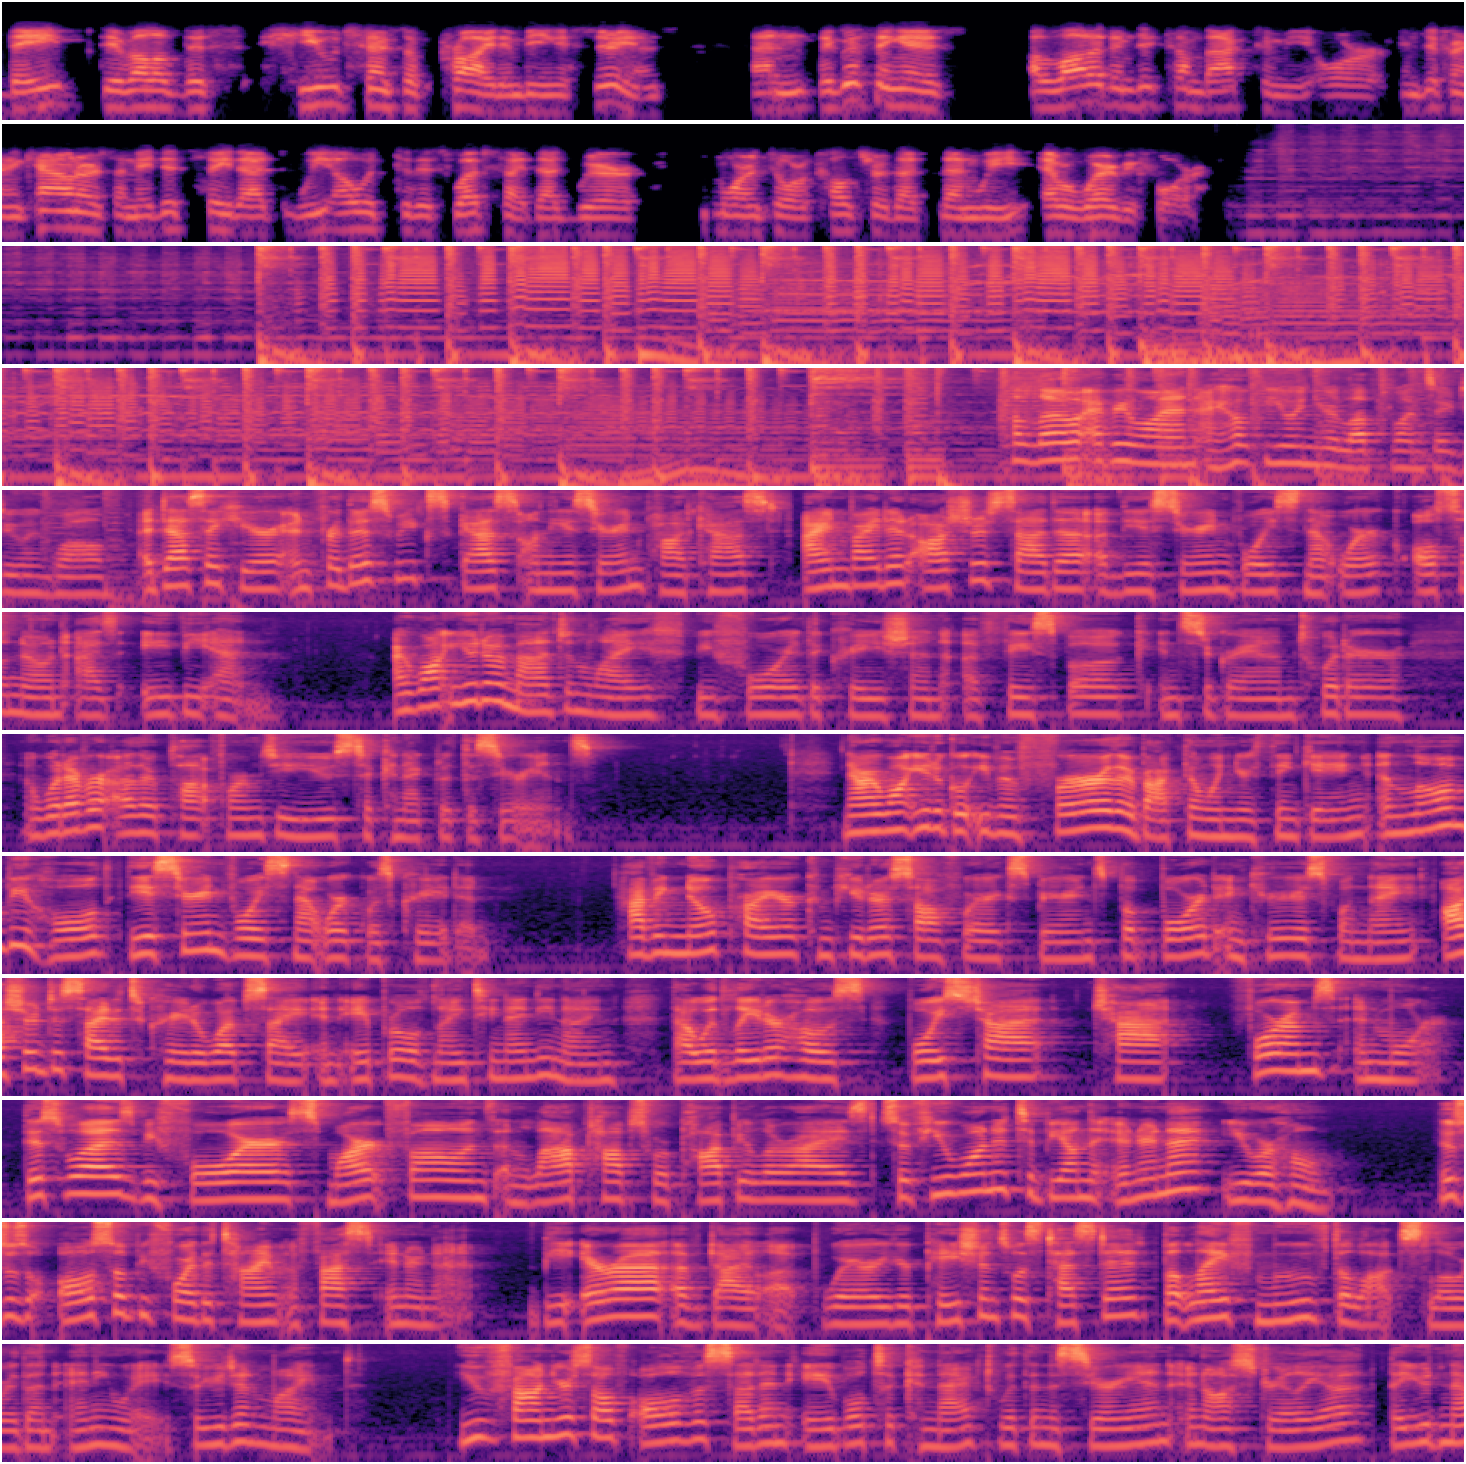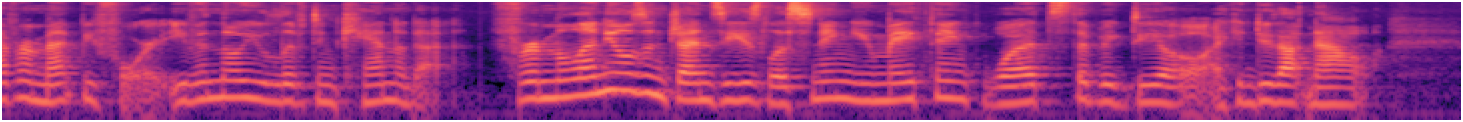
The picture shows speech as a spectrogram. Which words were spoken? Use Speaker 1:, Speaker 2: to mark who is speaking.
Speaker 1: they developed this huge sense of pride in being Assyrians. And the good thing is, a lot of them did come back to me or in different encounters, and they did say that we owe it to this website that we're more into our culture that, than we ever were before.
Speaker 2: Hello, everyone. I hope you and your loved ones are doing well. Adessa here, and for this week's guest on the Assyrian podcast, I invited Ashur Sada of the Assyrian Voice Network, also known as AVN. I want you to imagine life before the creation of Facebook, Instagram, Twitter, and whatever other platforms you use to connect with Assyrians. Now, I want you to go even further back than when you're thinking, and lo and behold, the Assyrian Voice Network was created. Having no prior computer software experience but bored and curious one night, Ashur decided to create a website in April of 1999 that would later host voice chat, chat, forums, and more. This was before smartphones and laptops were popularized, so if you wanted to be on the internet, you were home. This was also before the time of fast internet, the era of dial up, where your patience was tested, but life moved a lot slower than anyway, so you didn't mind. You found yourself all of a sudden able to connect with an Assyrian in Australia that you'd never met before, even though you lived in Canada. For millennials and Gen Zs listening, you may think, what's the big deal? I can do that now.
